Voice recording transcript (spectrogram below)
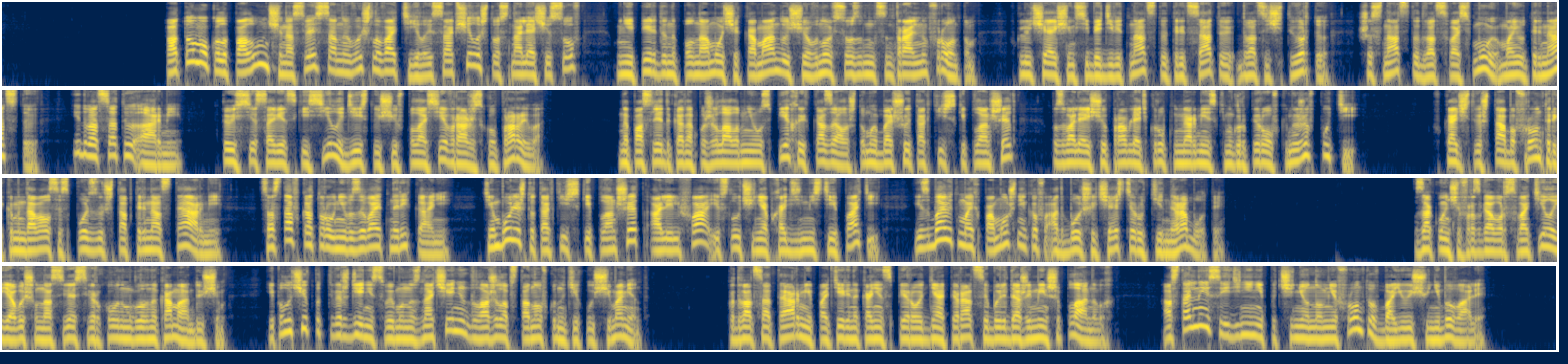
Потом, около полуночи, на связь со мной вышла Ватила и сообщила, что с 0 часов мне переданы полномочия командующего вновь созданным Центральным фронтом, включающим в себя 19-ю, 30-ю, 24-ю, 16-ю, 28-ю, мою 13-ю и 20-ю армии, то есть все советские силы, действующие в полосе вражеского прорыва. Напоследок она пожелала мне успеха и сказала, что мой большой тактический планшет – позволяющий управлять крупными армейскими группировками, уже в пути. В качестве штаба фронта рекомендовалось использовать штаб 13-й армии, состав которого не вызывает нареканий, Тем более, что тактический планшет Аль-Ильфа и в случае необходимости Ипатий избавит моих помощников от большей части рутинной работы. Закончив разговор с Ватилой, я вышел на связь с Верховным Главнокомандующим и, получив подтверждение своему назначению, доложил обстановку на текущий момент. По 20-й армии потери на конец первого дня операции были даже меньше плановых, остальные соединения подчиненного мне фронту в бою еще не бывали.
